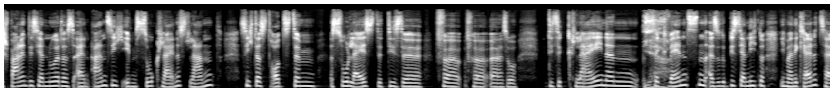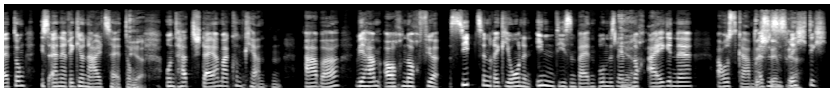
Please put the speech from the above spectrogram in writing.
Spannend ist ja nur, dass ein an sich eben so kleines Land sich das trotzdem so leistet, diese, ver, ver, also diese kleinen yeah. Sequenzen. Also du bist ja nicht nur, ich meine, kleine Zeitung ist eine Regionalzeitung yeah. und hat Steiermark und Kärnten. Aber wir haben auch noch für 17 Regionen in diesen beiden Bundesländern ja. noch eigene Ausgaben. Das also stimmt, es ist ja. richtig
